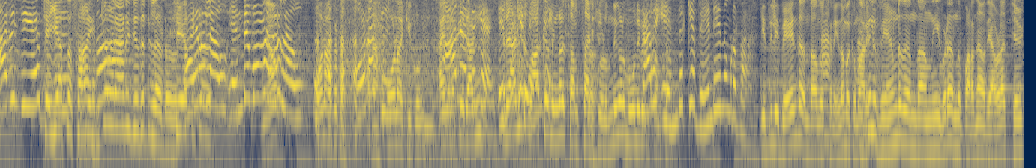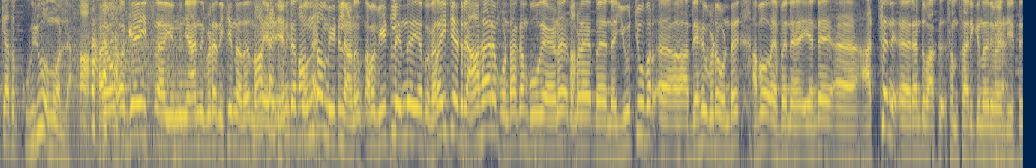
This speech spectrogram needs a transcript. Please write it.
ആരും ചെയ്യാത്ത ചെയ്യാത്ത സാധനം. ഇതുവരെ ആരും ചെയ്തിട്ടില്ല കേട്ടോ. ചെയ്യാത്ത വൈറലാവും എന്റെ മോൻ വൈറലാവും ഓണാക്കട്ടെ. ഓണാക്ക്. ഓണാക്കിക്കോളൂ. സാധനം അതിനൊക്കെ രണ്ട് എന്തൊക്കെയാ? രണ്ട് എന്തൊക്കെയാ വാക്ക് വേണ്ടേ? നിങ്ങൾ സംസാരിച്ചോളൂ. നിങ്ങൾ മൂന്ന് പേര് സാറേ സംസാരിച്ചു എന്തൊക്കെയാ വേണ്ടേന്നും കൂടെ പറ. ഇതിൽ വേണ്ടത് എന്താന്ന് വെച്ചിട്ടുണ്ടെങ്കിൽ നമുക്ക് മാറി. വേണ്ടത് എന്താന്ന് ഇവിടെ ഒന്ന് പറഞ്ഞാൽ മതി. അവിടെ ചെവിക്കാത്ത കുരു ഒന്നുമല്ല. ഹലോ ഗേയ്സ് ഇന്ന് ഞാൻ ഇവിടെ നിൽക്കുന്നത് Smart ആയിട്ട് എന്റെ smart സ്വന്തം വീട്ടിലാണ്. അപ്പൊ വീട്ടിൽ ഇന്ന് വെറൈറ്റി ആയിട്ട് ഒരു ആഹാരം ഉണ്ടാക്കാൻ പോവുകയാണ്. നമ്മുടെ പിന്നെ യൂട്യൂബർ ആ, അദ്ദേഹം ഇവിടെ ഉണ്ട്. അപ്പോൾ പിന്നെ എന്റെ അച്ഛൻ രണ്ട് വാക്ക് സംസാരിക്കുന്നതിന് വേണ്ടിയിട്ട്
